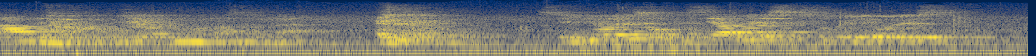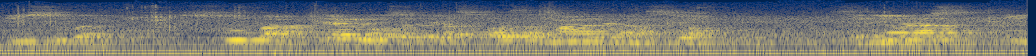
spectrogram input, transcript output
ante el gobierno nacional. 请用一首下列式书的右列式第四个书法第二个模式第二个模式第二个模式第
